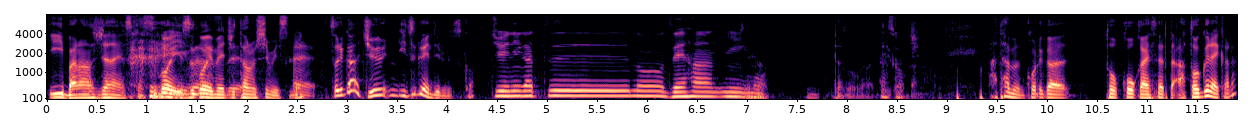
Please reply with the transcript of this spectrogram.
いいバランスじゃないですか。すごい す。ごいめっちゃ楽しみですね、はい。それが10いつぐらいに出るんですか？12月の前半にもだそうかなっていう感じ。まあ多分これがと公開された後ぐらいかな、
